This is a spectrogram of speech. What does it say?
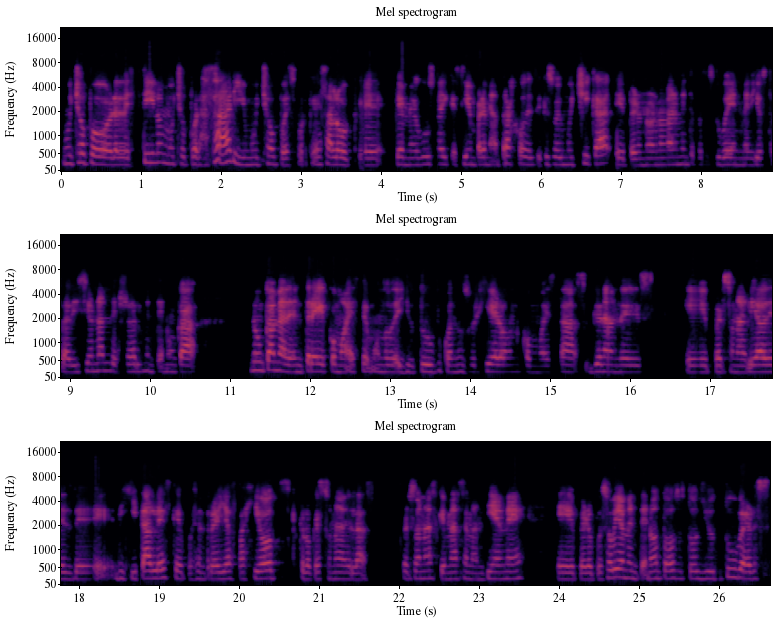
mucho por destino, mucho por azar y mucho pues porque es algo que, que me gusta y que siempre me atrajo desde que soy muy chica, eh, pero normalmente pues estuve en medios tradicionales, realmente nunca, nunca me adentré como a este mundo de YouTube cuando surgieron como estas grandes eh, personalidades de, digitales, que pues entre ellas Pagiots, que creo que es una de las personas que más se mantiene, eh, pero pues obviamente, ¿no? Todos estos youtubers,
